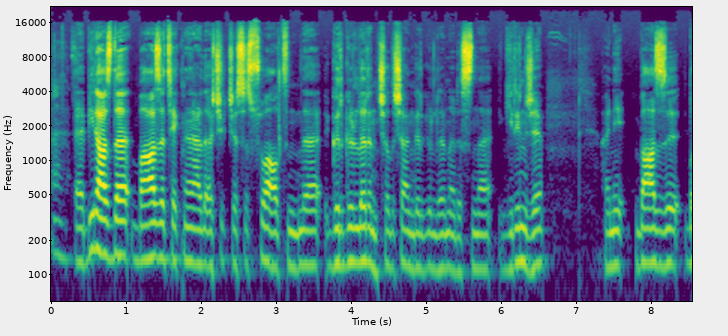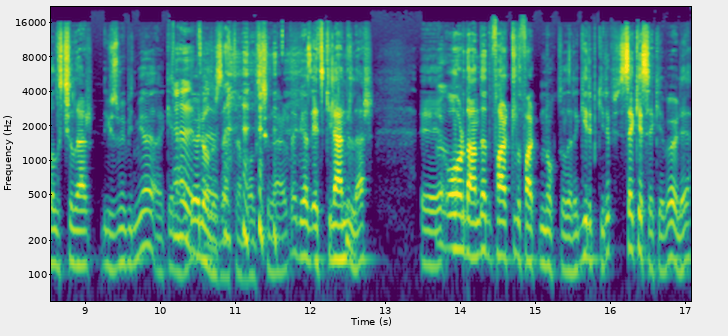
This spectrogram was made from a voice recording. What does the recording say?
evet. e, biraz da bazı teknelerde açıkçası su altında gırgırların çalışan gırgırların arasına girince hani bazı balıkçılar yüzme bilmiyor ya genelde evet, öyle evet. olur zaten balıkçılarda biraz etkilendiler. Ee, oradan da farklı farklı noktalara girip girip seke seke böyle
